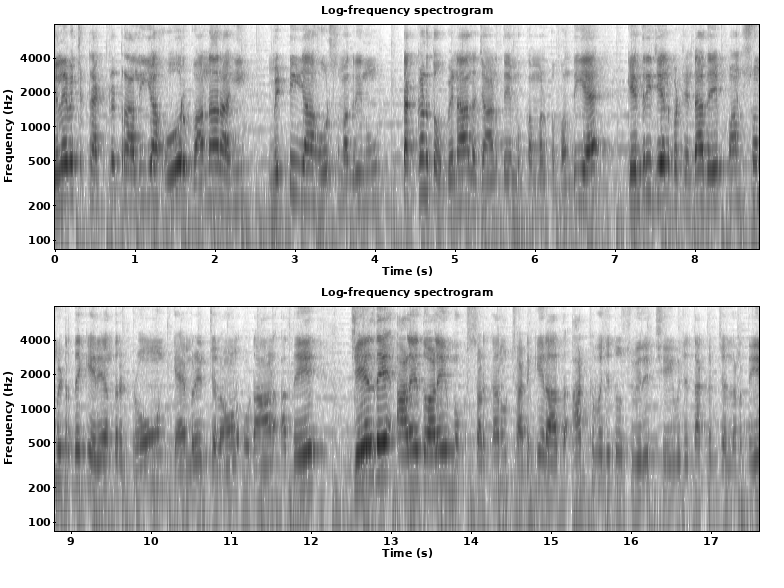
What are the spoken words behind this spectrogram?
ਜ਼ਿਲ੍ਹੇ ਵਿੱਚ ਟਰੈਕਟਰ, ਟਰਾਲੀ ਜਾਂ ਹੋਰ ਵਾਹਨਾਂ ਰਾਹੀਂ ਮਿੱਟੀ ਜਾਂ ਹੋਰ ਸਮੱਗਰੀ ਨੂੰ ਟੱਕਣ ਤੋਂ ਬਿਨਾਂ ਲਿਜਾਣ ਤੇ ਮੁਕੰਮਲ ਪਾਬੰਦੀ ਹੈ। ਕੇਂਦਰੀ ਜੇਲ੍ਹ ਬਠਿੰਡਾ ਦੇ 500 ਮੀਟਰ ਦੇ ਘੇਰੇ ਅੰਦਰ ਡਰੋਨ, ਕੈਮਰੇ ਚਲਾਉਣ, ਉਡਾਣ ਅਤੇ ਜੇਲ੍ਹ ਦੇ ਆਲੇ ਦੁਆਲੇ ਮੁੱਖ ਸੜਕਾਂ ਨੂੰ ਛੱਡ ਕੇ ਰਾਤ 8 ਵਜੇ ਤੋਂ ਸਵੇਰੇ 6 ਵਜੇ ਤੱਕ ਚੱਲਣ ਤੇ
